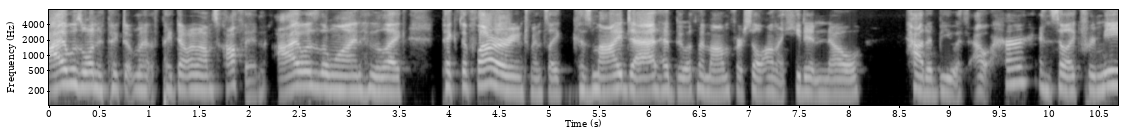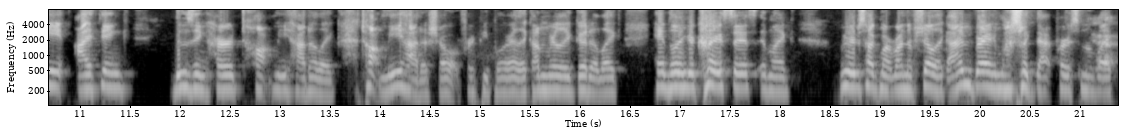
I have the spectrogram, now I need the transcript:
I was the one who picked up my picked out my mom's coffin. I was the one who like picked the flower arrangements, like because my dad had been with my mom for so long, like he didn't know how to be without her. And so, like for me, I think losing her taught me how to like taught me how to show up for people. Right, like I'm really good at like handling a crisis, and like we were just talking about run of show. Like I'm very much like that person of like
